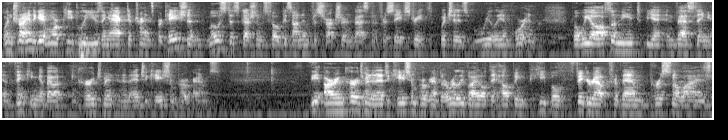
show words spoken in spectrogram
When trying to get more people using active transportation, most discussions focus on infrastructure investment for safe streets, which is really important. But we also need to be investing and thinking about encouragement and education programs. The, our encouragement and education programs are really vital to helping people figure out for them personalized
